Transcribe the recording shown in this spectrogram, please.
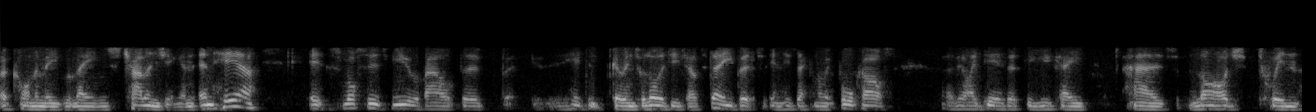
economy remains challenging. And here, it's Ross's view about the, he didn't go into a lot of detail today, but in his economic forecast, uh, the idea that the UK has large twin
